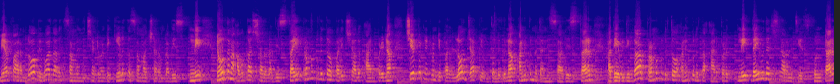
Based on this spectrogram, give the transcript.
వ్యాపారంలో వివాదాలకు సంబంధించినటువంటి కీలక సమాచారం లభిస్తుంది. నూతన అవకాశాలు లభిస్తాయి. ప్రముఖులతో పరిచయాలు ఏర్పడిన చేపట్టినటువంటి పనుల్లో జాప్యం తొలగిన అనుకున్న దాన్ని సాధిస్తారు. అదేవిధంగా ప్రముఖులతో అనుకూలత ఏర్పడుతుంది. దైవ దర్శనాలను చేసుకుంటారు.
